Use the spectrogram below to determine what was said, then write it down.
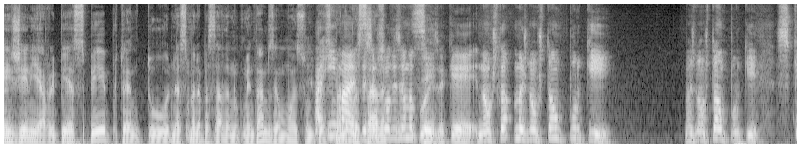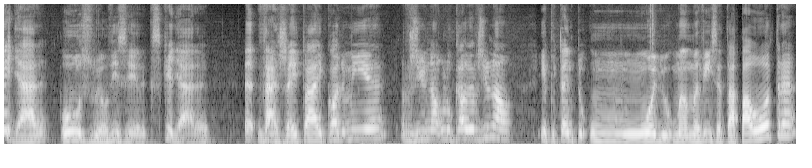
em, em GNR e PSP, portanto, na semana passada não comentámos, é um assunto da Ah, e semana mais, passada. deixa-me só dizer uma Sim. coisa, que é, não estão, mas não estão porquê? Mas não estão porquê? Se calhar, ouso eu dizer que se calhar dá jeito à economia regional, local e regional. E, portanto, um olho, uma, uma vista tapa a outra,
